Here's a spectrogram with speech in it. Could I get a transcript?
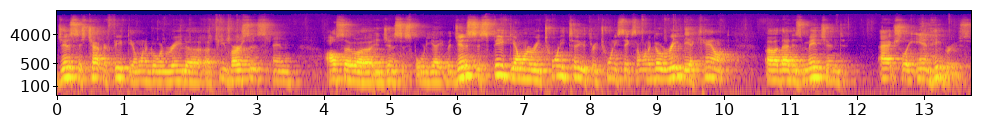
Genesis chapter 50, I want to go and read a, a few verses, and also uh, in Genesis 48. But Genesis 50, I want to read 22 through 26. I want to go read the account uh, that is mentioned actually in Hebrews.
